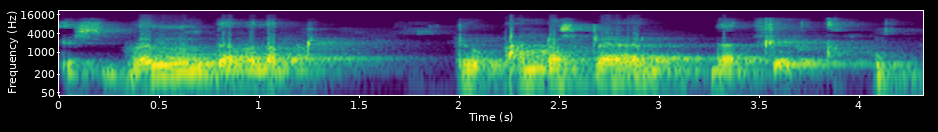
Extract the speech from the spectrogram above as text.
is well developed to understand the truth.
